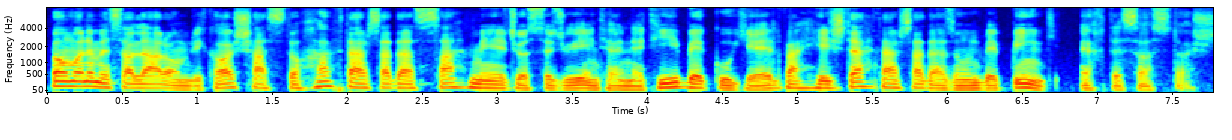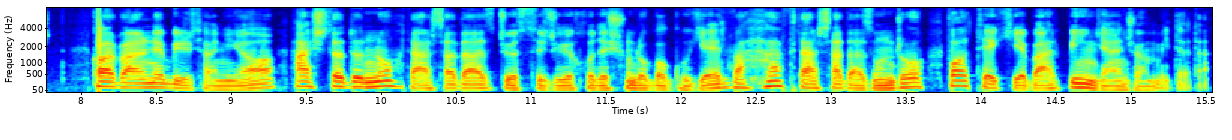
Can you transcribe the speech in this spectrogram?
به عنوان مثال در آمریکا 67 درصد از سهم جستجوی اینترنتی به گوگل و 18 درصد از اون به بینگ اختصاص داشت. کاربران بریتانیا 89 درصد از جستجوی خودشون رو با گوگل و 7 درصد از اون رو با تکیه بر بینگ انجام می‌دادند.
